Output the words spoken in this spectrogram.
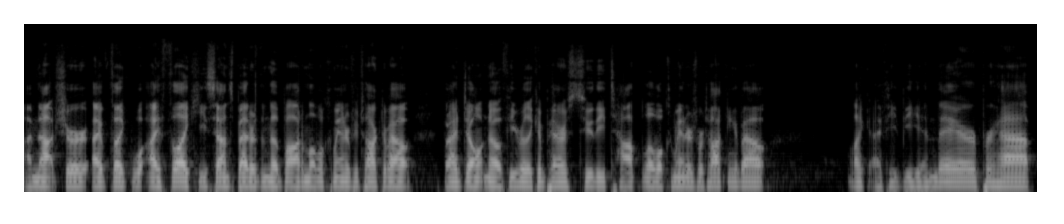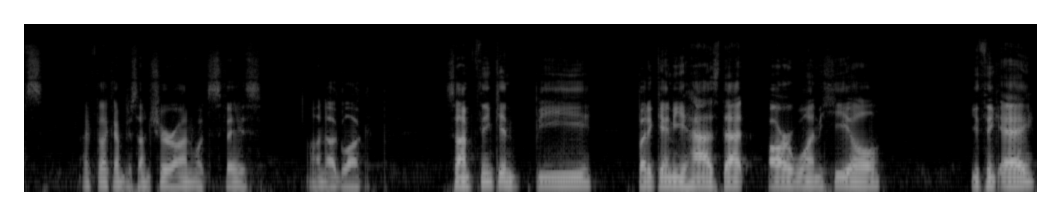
I'm not sure. I feel like I feel like he sounds better than the bottom level commanders we talked about, but I don't know if he really compares to the top level commanders we're talking about. Like if he'd be in there, perhaps. I feel like I'm just unsure on what's his face on Uglúk. So I'm thinking B, but again, he has that R1 heal. You think A?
